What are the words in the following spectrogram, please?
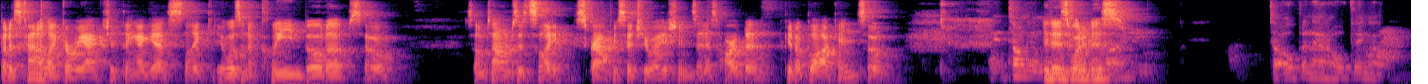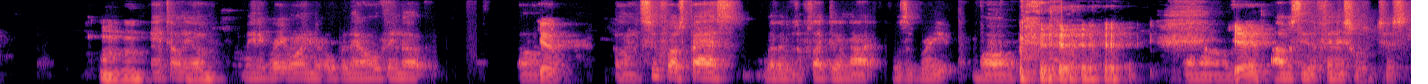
but it's kind of like a reaction thing, I guess. Like it wasn't a clean build up, so sometimes it's like scrappy situations and it's hard to get a block in. So Antonio it is what it is. To open that whole thing up. Mm-hmm. Antonio made a great one to open that whole thing up. Um, Yep. Um, Sufro's pass, whether it was deflected or not, was a great ball. And um, yeah. obviously the finish was just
